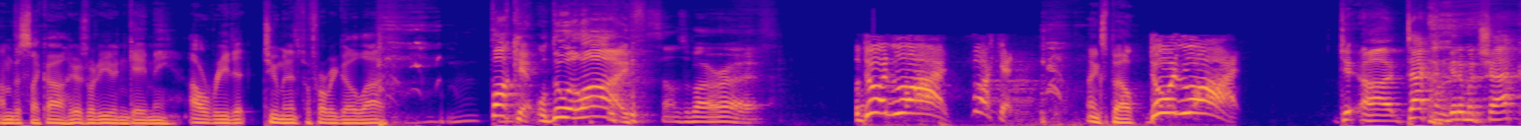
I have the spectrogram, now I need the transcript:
I'm just like, oh, here's what he even gave me. I'll read it two minutes before we go live. Fuck it, we'll do it live. Sounds about right. We'll do it live! Fuck it! Thanks, Bill. Do it live! Get, uh, Declan, get him a check.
